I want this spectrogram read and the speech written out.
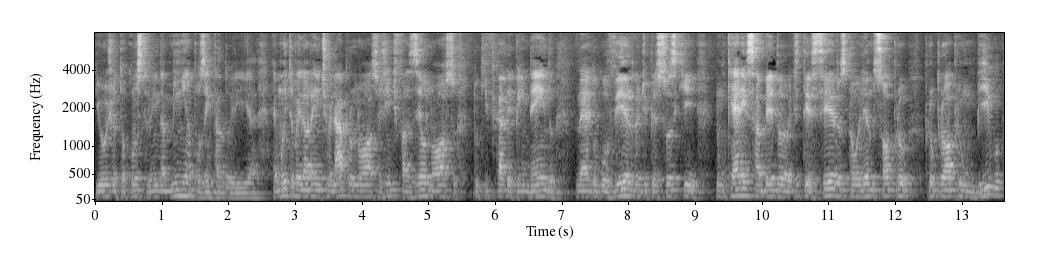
e hoje eu estou construindo a minha aposentadoria. É muito melhor a gente olhar para o nosso, a gente fazer o nosso, do que ficar dependendo né, do governo, de pessoas que não querem saber do, de terceiros, estão olhando só para o próprio umbigo,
